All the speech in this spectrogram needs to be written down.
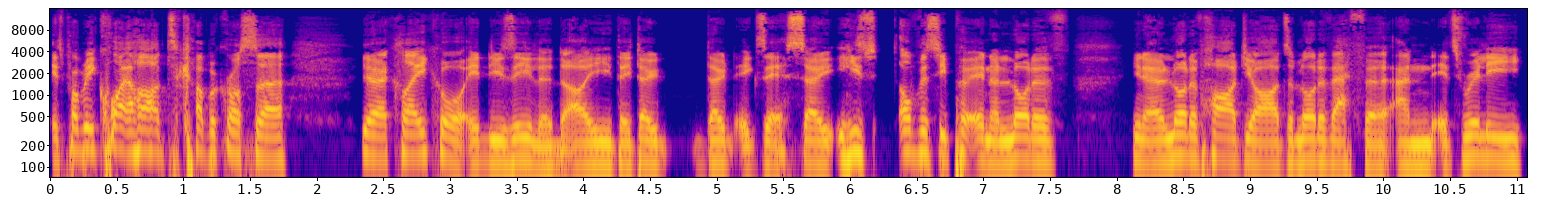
it's probably quite hard to come across a yeah clay court in New Zealand. I.e., they don't don't exist. So he's obviously put in a lot of, you know, a lot of hard yards, a lot of effort, and it's really,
